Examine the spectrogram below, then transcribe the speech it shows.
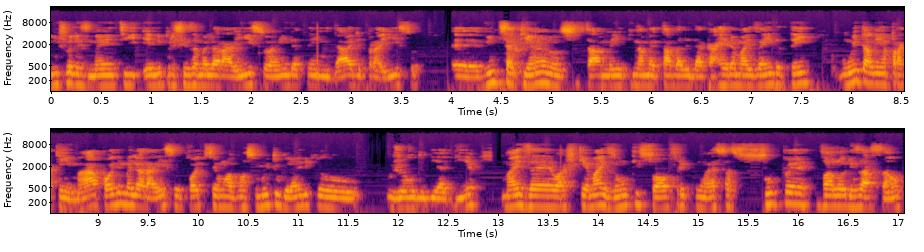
Infelizmente, ele precisa melhorar isso, ainda tem idade para isso. É, 27 anos, está meio que na metade ali da carreira, mas ainda tem muita linha para queimar, pode melhorar isso, pode ser um avanço muito grande o jogo do dia a dia, mas é, eu acho que é mais um que sofre com essa super valorização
